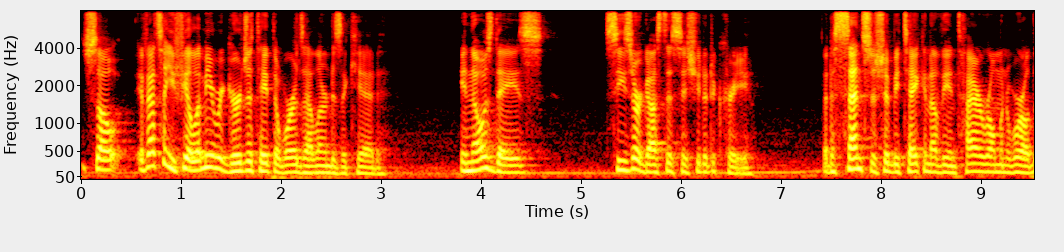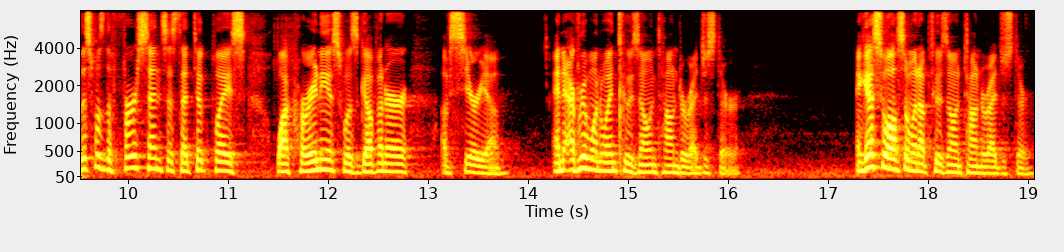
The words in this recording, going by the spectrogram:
So, if that's how you feel, let me regurgitate the words I learned as a kid. In those days, Caesar Augustus issued a decree that a census should be taken of the entire Roman world. This was the first census that took place while Quirinius was governor of Syria and everyone went to his own town to register. And guess who also went up to his own town to register?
